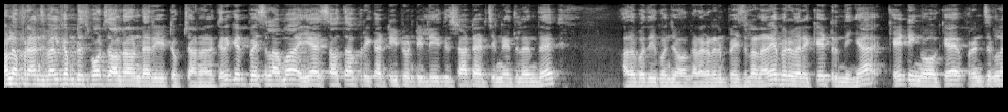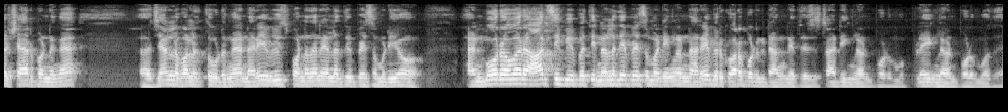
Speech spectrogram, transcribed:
Hello friends welcome to sports allrounder YouTube channel cricket பேசலாமா? ஏன் South Africa T twenty league start ஆயிடுச்சு நேற்றுலேருந்து அதை பற்றி கொஞ்சம் கடகடன்னு பேசலாம். நிறைய பேர் வேறு கேட்டிருந்தீங்க. கேட்டிங்க ஓகே ஃப்ரெண்ட்ஸுக்கெல்லாம் ஷேர் பண்ணுங்கள் சேனலை வளர்த்து விடுங்க. நிறைய வியூஸ் பண்ண தானே எல்லாத்தையும் பேச முடியும். அண்ட் மோர் ஓவர் ஆர்சிபி பற்றி நல்லதே பேச மாட்டீங்களான்னு நிறைய பேர் குறை போட்டுக்கிட்டாங்க நேற்று ஸ்டார்டிங் லெவன் போடும்போது பிளேயிங் லெவன் போடும்போது.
